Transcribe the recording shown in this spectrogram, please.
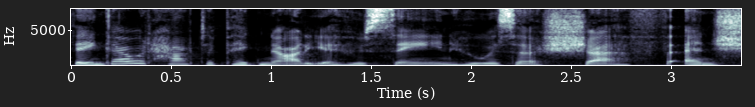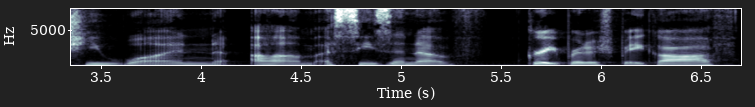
think I would have to pick Nadiya Hussain, who is a chef and she won um, a season of Great British Bake Off.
